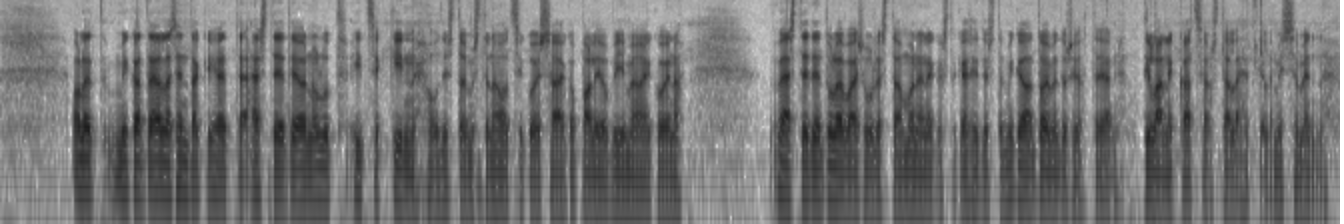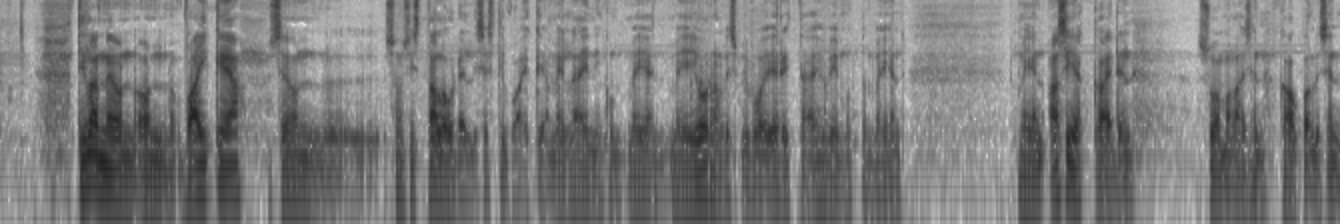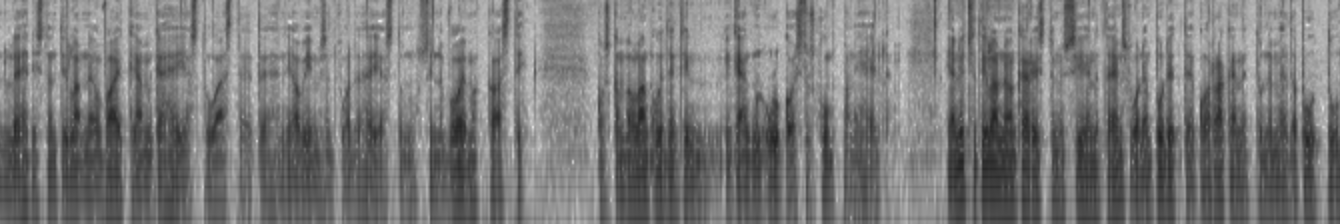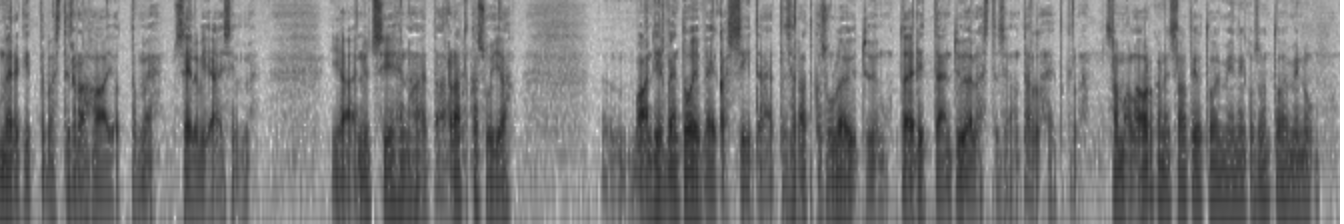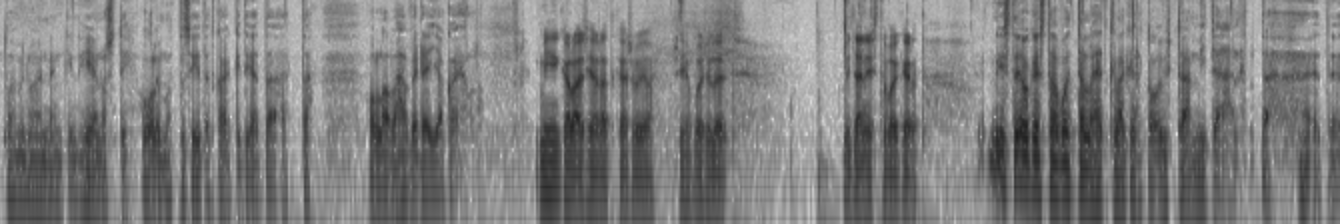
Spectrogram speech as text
olet Mika täällä sen takia, että STT on ollut itsekin uutistoimistona otsikoissa aika paljon viime aikoina. STTn tulevaisuudesta on monennäköistä käsitystä. Mikä on toimitusjohtajan tilannekatsaus tällä hetkellä, missä mennään? Tilanne on, on vaikea. Se on, se on siis taloudellisesti vaikea. Meillä ei, niin kuin, meidän, meidän journalismi voi erittäin hyvin, mutta meidän, meidän asiakkaiden suomalaisen kaupallisen lehdistön tilanne on vaikea, mikä heijastuu STT ja on viimeiset vuodet heijastunut sinne voimakkaasti, koska me ollaan kuitenkin ikään kuin ulkoistuskumppani heille. Ja nyt se tilanne on kärjistynyt siihen, että ensi vuoden budjetteja kun on rakennettu, niin meiltä puuttuu merkittävästi rahaa, jotta me selviäisimme. Ja nyt siihen haetaan ratkaisuja. Vaan hirveän toiveikas siitä, että se ratkaisu löytyy, mutta erittäin työlästä se on tällä hetkellä. Samalla organisaatio toimii niin kuin se on toiminut, toiminut ennenkin hienosti, huolimatta siitä, että kaikki tietää, että ollaan vähän vedenjakajalla. Minkälaisia ratkaisuja siihen voisi löytyä? Mitä niistä voi kertoa? Niistä ei oikeastaan voi tällä hetkellä kertoa yhtään mitään. Että, että,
